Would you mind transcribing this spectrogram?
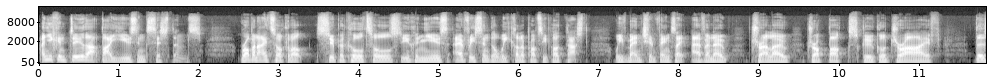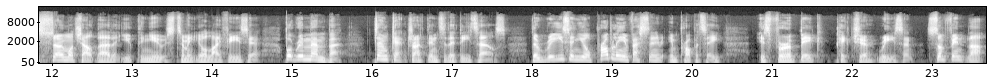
And you can do that by using systems. Rob and I talk about super cool tools you can use every single week on a property podcast. We've mentioned things like Evernote, Trello, Dropbox, Google Drive. There's so much out there that you can use to make your life easier. But remember, don't get dragged into the details. The reason you're probably investing in property is for a big picture reason, something that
